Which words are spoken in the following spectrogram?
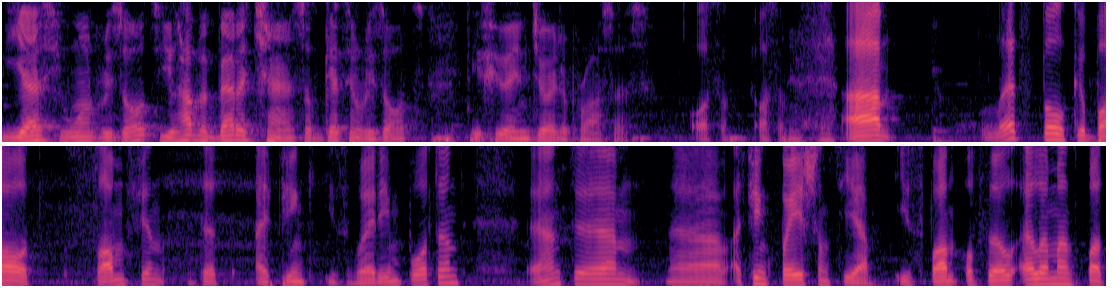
yes, you want results. You have a better chance of getting results if you enjoy the process awesome awesome yeah. um, let's talk about something that i think is very important. And um, uh, i think patience yeah is one of the elements but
